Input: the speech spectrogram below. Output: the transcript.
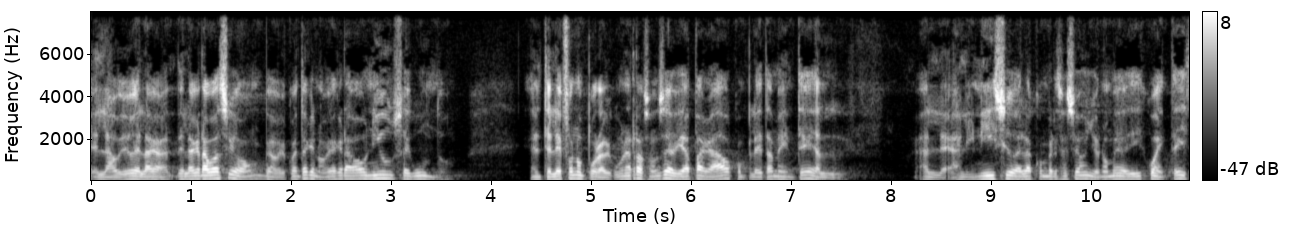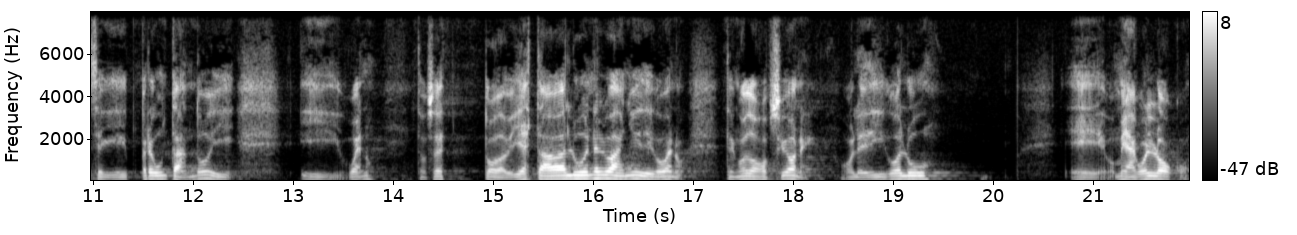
el audio de la, de la grabación, me doy cuenta que no había grabado ni un segundo. El teléfono por alguna razón se había apagado completamente al, al, inicio de la conversación, yo no me di cuenta y seguí preguntando y, y bueno, entonces todavía estaba Lu en el baño y digo, bueno, tengo dos opciones, o le digo a Lu, eh, o me hago el loco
